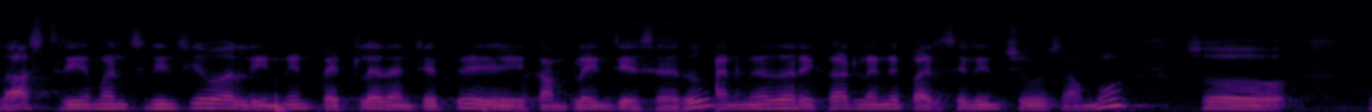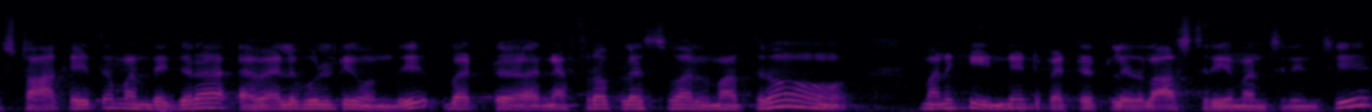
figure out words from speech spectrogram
లాస్ట్ త్రీ మంత్స్ నుంచి వాళ్ళు ఇండెంట్ పెట్టలేదని చెప్పి కంప్లైంట్ చేశారు. దాని మీద రికార్డులన్నీ పరిశీలించి చూసాము. సో స్టాక్ అయితే మన దగ్గర అవైలబిలిటీ ఉంది. బట్ నెఫ్రో ప్లస్ వాళ్ళు మాత్రం మనకి ఇండెంట్ పెట్టట్లేదు లాస్ట్ త్రీ మంత్స్ నుంచి.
